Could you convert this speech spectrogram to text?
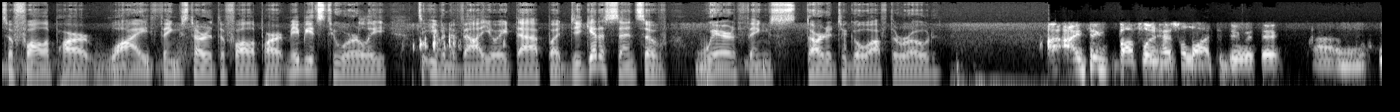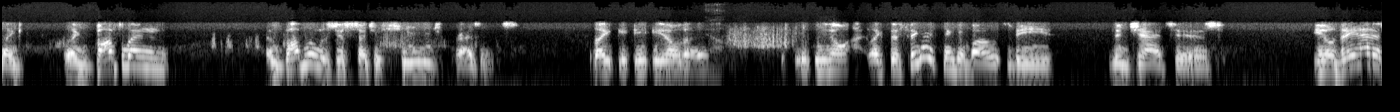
to fall apart? Why things started to fall apart? Maybe it's too early to even evaluate that, but do you get a sense of where things started to go off the road? I, think Byfuglien has a lot to do with it. Um, like, like Byfuglien, Byfuglien was just such a huge presence. Like, you know, the, yeah you know, like the thing I think about the the Jets is, you know, they had a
